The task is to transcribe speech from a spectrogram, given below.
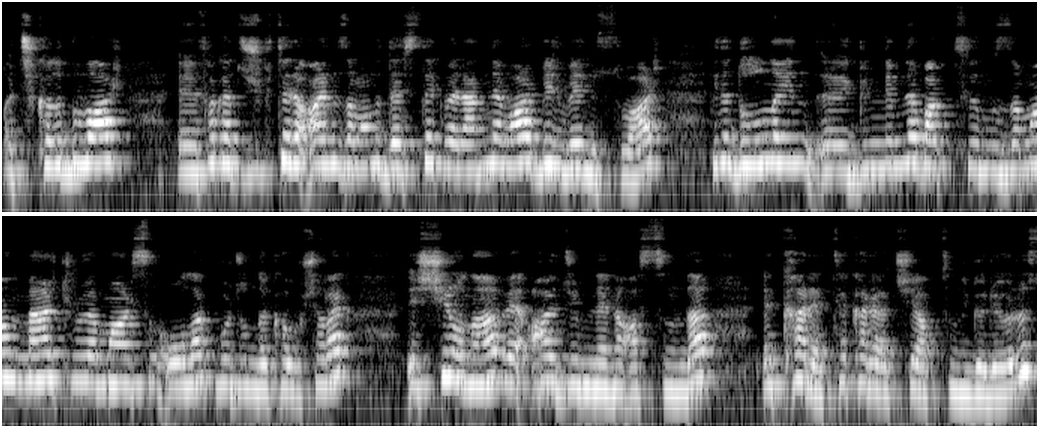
açı kalıbı var. E, fakat Jüpiter'e aynı zamanda destek veren ne var? Bir Venüs var. Yine Dolunay'ın e, gündemine baktığımız zaman Merkür ve Mars'ın Oğlak Burcu'nda kavuşarak e, Şiron'a ve Ay düğümlerine aslında e, kare, tek kare açı yaptığını görüyoruz.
